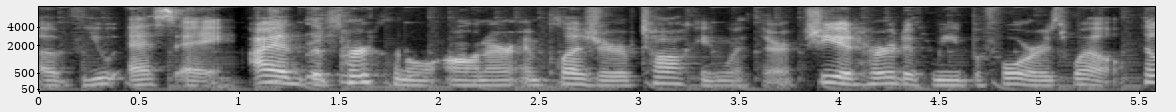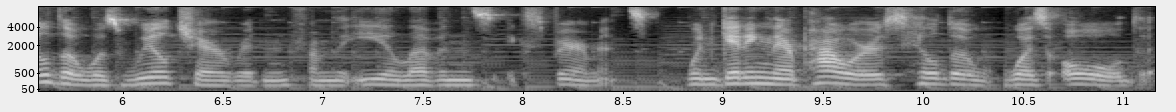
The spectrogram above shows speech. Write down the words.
of USA. I had the personal honor and pleasure of talking with her. She had heard of me before as well. Hilda was wheelchair ridden from the E11's experiments. When getting their powers, Hilda was old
